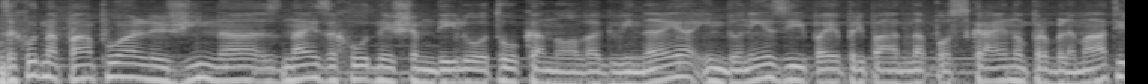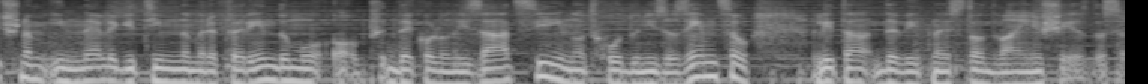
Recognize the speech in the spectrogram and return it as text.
Zahodna Papua leži na najzahodnejšem delu otoka Nova Gvineja, Indoneziji pa je pripadla po skrajno problematičnem in nelegitimnem referendumu ob dekolonizaciji in odhodu nizozemcev leta 1962.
